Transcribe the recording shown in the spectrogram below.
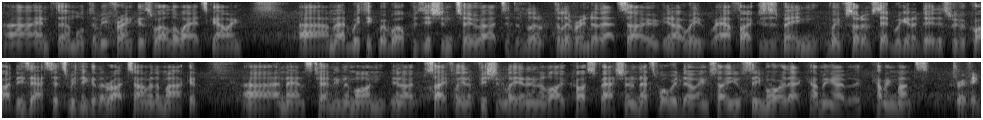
uh, and thermal, to be frank, as well, the way it's going. Um, and we think we're well positioned to uh, to del- deliver into that. So you know, we, our focus has been we've sort of said we're going to do this. We've acquired these assets. We think at the right time of the market, uh, and now it's turning them on, you know, safely and efficiently and in a low cost fashion, and that's what we're doing. So you'll see more of that coming over the coming months. Terrific.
